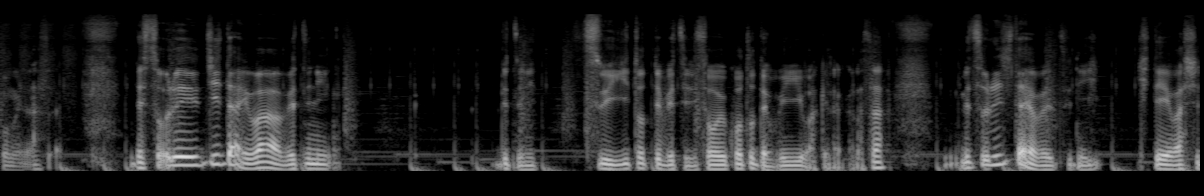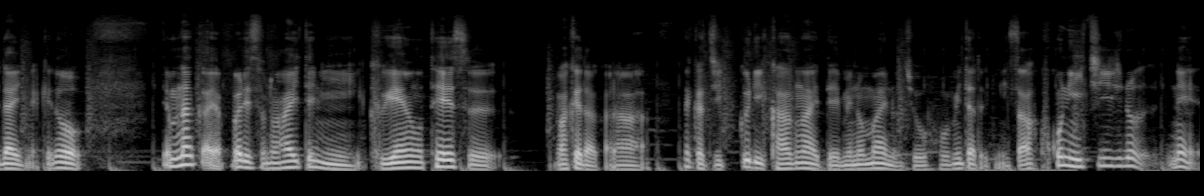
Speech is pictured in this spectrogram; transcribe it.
ごめんなさい。で、それ自体は別に、別にツイートって別にそういうことでもいいわけだからさ、別それ自体は別に否定はしないんだけど、でもなんかやっぱりその相手に苦言を呈すわけだから、なんかじっくり考えて目の前の情報を見たときにさ、ここに一時のね、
